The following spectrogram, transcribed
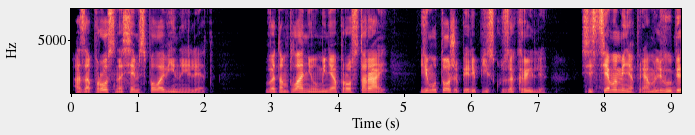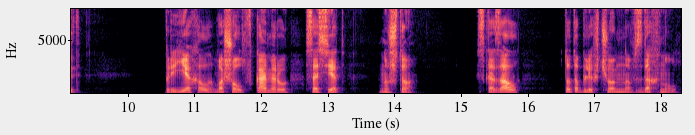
а запрос на 7,5 лет. В этом плане у меня просто рай. Ему тоже переписку закрыли. Система меня прям любит. Приехал, вошел в камеру, сосед. Ну что? Сказал, тот облегченно вздохнул.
